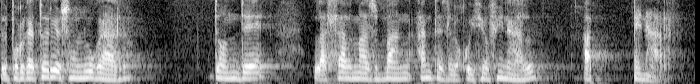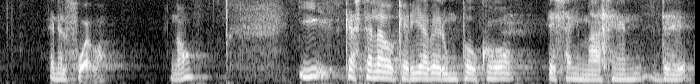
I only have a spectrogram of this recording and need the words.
El purgatorio es un lugar donde las almas van antes del juicio final a penar en el fuego, ¿no? Y Castelao quería ver un poco esa imagen del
